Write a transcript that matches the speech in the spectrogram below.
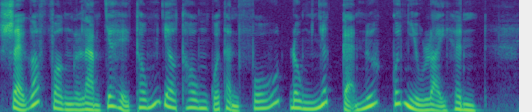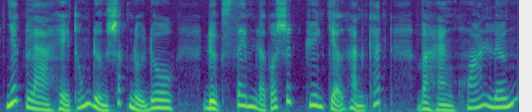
sẽ góp phần làm cho hệ thống giao thông của thành phố đông nhất cả nước có nhiều loại hình – nhất là hệ thống đường sắt nội đô được xem là có sức chuyên chở hành khách và hàng hóa lớn,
